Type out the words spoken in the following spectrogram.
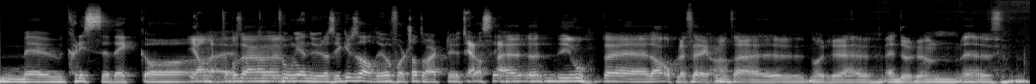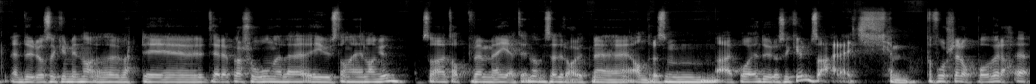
med klissedekk og Ja, nettopp, altså, jeg- tung endurosykkel, så hadde det jo fortsatt vært utklassing. Ja, jo, det, det har jeg opplevd flere ganger. At jeg, når eh, enduroen, eh, endurosykkelen min har vært i, til reparasjon eller i husstand en eller annen grunn, så har jeg tatt frem med Yetien. Og hvis jeg drar ut med andre som er på endurosykkel, så er det kjempeforskjell oppover. Da. Ja.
